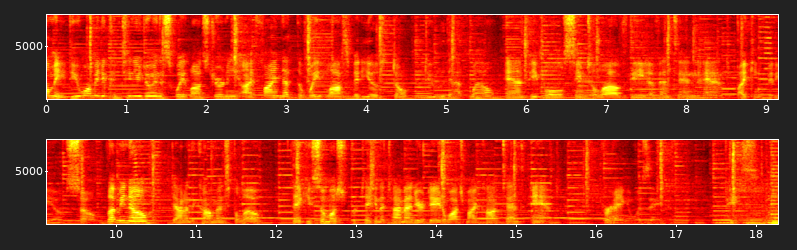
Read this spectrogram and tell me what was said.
Tell me, do you want me to continue doing this weight loss journey? I find that the weight loss videos don't do that well, and people seem to love the Aventon and biking videos, so let me know down in the comments below. Thank you so much for taking the time out of your day to watch my content, and for hanging with Zayden. Peace.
